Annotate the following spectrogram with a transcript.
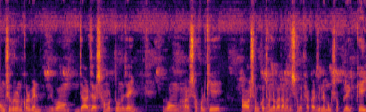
অংশগ্রহণ করবেন এবং যার যার সামর্থ্য অনুযায়ী এবং সকলকে অসংখ্য ধন্যবাদ আমাদের সঙ্গে থাকার জন্য এবং সকলেকেই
